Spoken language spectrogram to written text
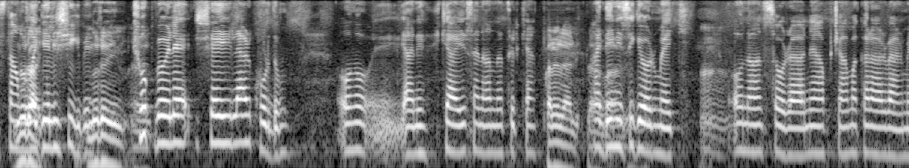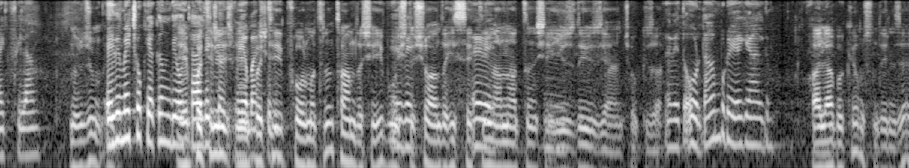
İstanbul'a Nuray. gelişi gibi. Nuray'ın, Çok evet. böyle şeyler kurdum. Onu e, yani hikayeyi sen anlatırken. paralellikler Ha, denizi görmek. Ondan sonra ne yapacağıma karar vermek filan. Nurcuğum, Evime çok yakın bir otelde empatini- çalışmaya empati başladım. formatının tam da şeyi bu işte Evet. şu anda hissettiğin, Evet. anlattığın şey yüzde yüz yani çok güzel. Evet oradan buraya geldim. Hala bakıyor musun denize?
